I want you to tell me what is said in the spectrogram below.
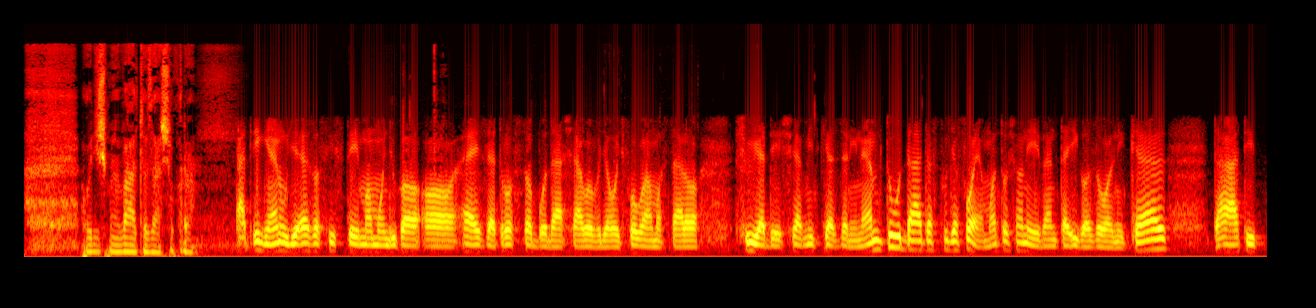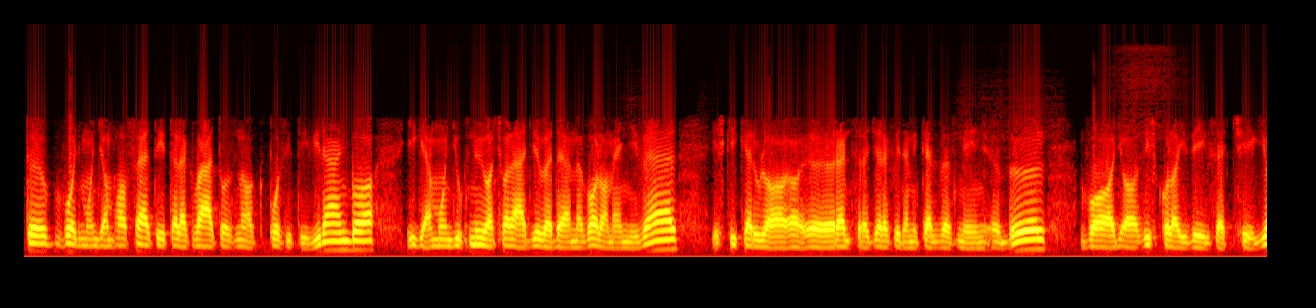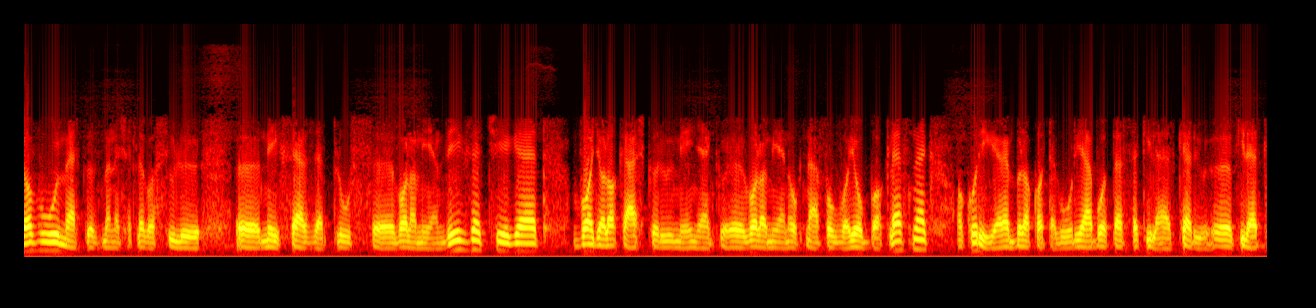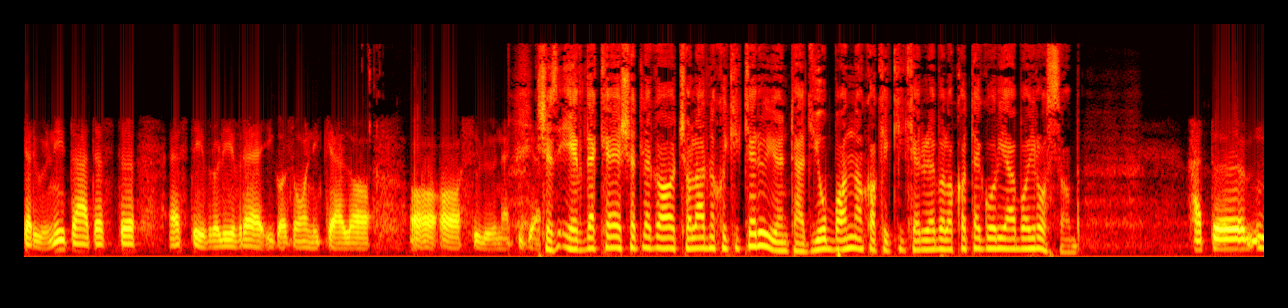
hogy is mondjam, változásokra? Hát igen, ugye ez a szisztéma mondjuk a, a helyzet rosszabbodásával, vagy ahogy fogalmaztál a süllyedéssel mit kezdeni nem tud, de hát ezt ugye folyamatosan évente igazolni kell, tehát itt, hogy mondjam, ha a feltételek változnak pozitív irányba, igen, mondjuk nő a család jövedelme valamennyivel, és kikerül a rendszeres gyerekvédelmi kedvezményből, vagy az iskolai végzettség javul, mert közben esetleg a szülő még szerzett plusz valamilyen végzettséget, vagy a lakáskörülmények valamilyen oknál fogva jobbak lesznek, akkor igen, ebből a kategóriából persze ki lehet, kerül, ki lehet kerülni, tehát ezt, ezt évről évre igazolni kell a, a, a szülőnek. Igen. És ez érdeke esetleg a családnak, hogy kikerüljön? Tehát jobb annak, aki kikerül ebből a kategóriába, vagy rosszabb? Hát,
